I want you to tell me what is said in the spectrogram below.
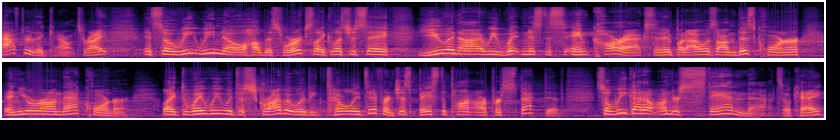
after the count, right? And so we, we know how this works. Like, let's just say you and I, we witnessed the same car accident, but I was on this corner and you were on that corner. Like, the way we would describe it would be totally different just based upon our perspective. So we got to understand that, okay?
